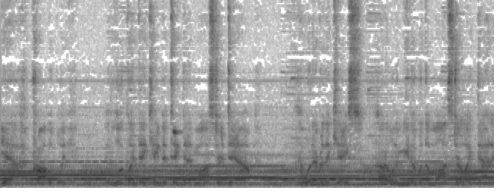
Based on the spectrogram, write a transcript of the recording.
Yeah, probably. It looked like they came to take that monster down. And whatever the case, I don't want to meet up with a monster like that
